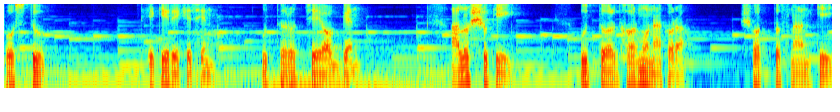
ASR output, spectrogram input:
বস্তু ঢেকে রেখেছেন? উত্তর হচ্ছে অজ্ঞান। আলস্য কি? উত্তর ধর্ম না করা। সত্য স্নান কি?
